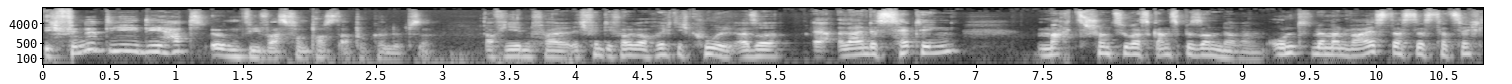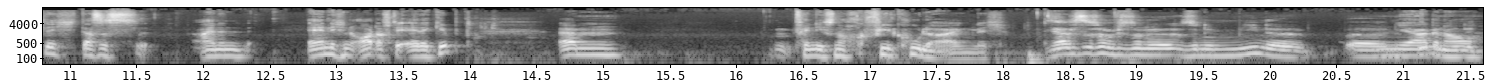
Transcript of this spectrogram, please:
Ich finde, die, die hat irgendwie was von Postapokalypse. Auf jeden Fall. Ich finde die Folge auch richtig cool. Also äh, allein das Setting macht's schon zu was ganz Besonderem. Und wenn man weiß, dass das tatsächlich, dass es einen ähnlichen Ort auf der Erde gibt, ähm, finde ich es noch viel cooler eigentlich. Ja, das ist irgendwie so eine, so eine Mine. Äh, Ja, die- genau.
